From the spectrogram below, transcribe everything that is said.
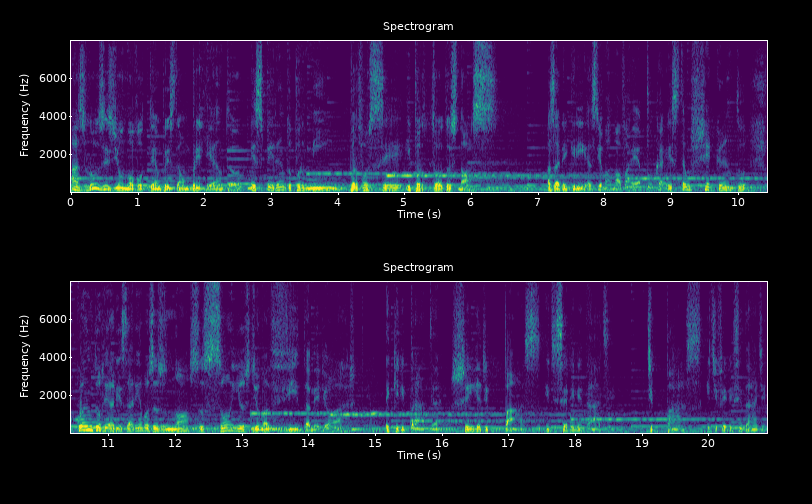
As luzes de um novo tempo estão brilhando, esperando por mim, por você e por todos nós. As alegrias de uma nova época estão chegando quando realizaremos os nossos sonhos de uma vida melhor, equilibrada, cheia de paz e de serenidade, de paz e de felicidade.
